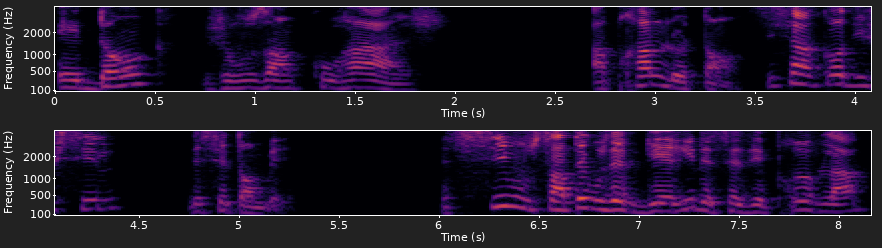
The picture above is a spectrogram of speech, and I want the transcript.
Et donc, je vous encourage à prendre le temps. Si c'est encore difficile, laissez tomber. si vous sentez que vous êtes guéri de ces épreuves-là,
